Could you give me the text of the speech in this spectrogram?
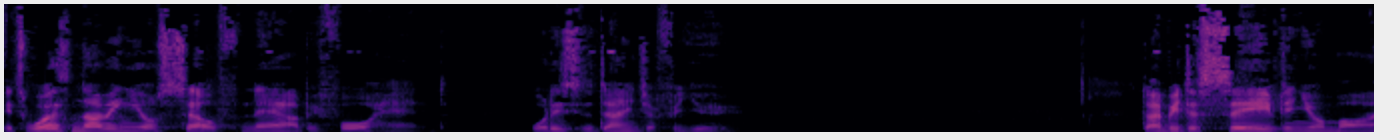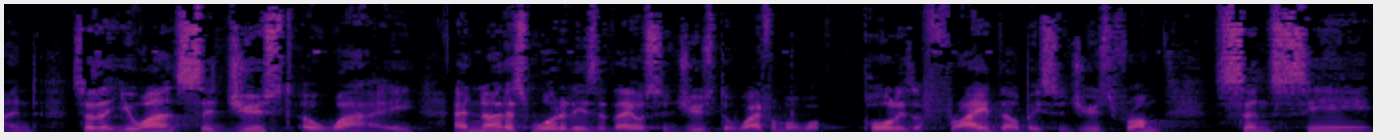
It's worth knowing yourself now beforehand. What is the danger for you? Don't be deceived in your mind so that you aren't seduced away. And notice what it is that they are seduced away from or what Paul is afraid they'll be seduced from. Sincere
